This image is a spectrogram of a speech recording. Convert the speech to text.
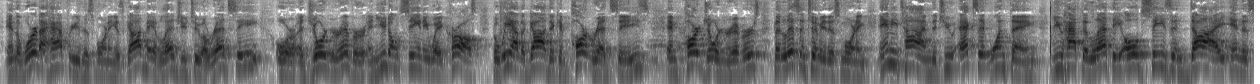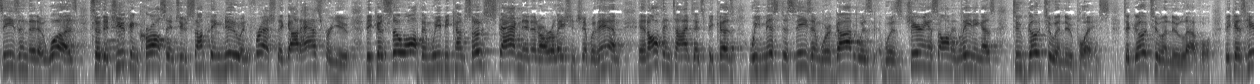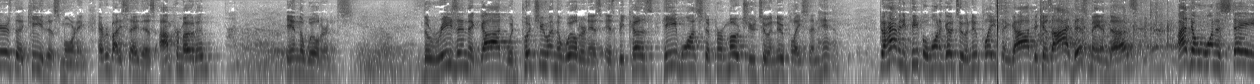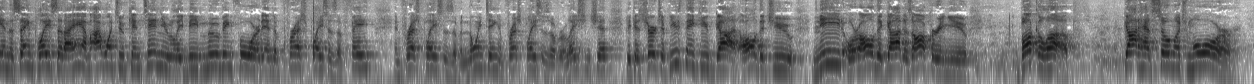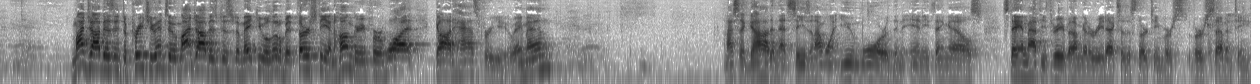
And the word I have for you this morning is God may have led you to a Red Sea or a Jordan River and you don't see any way crossed, but we have a God that can part Red Seas and part Jordan Rivers. But listen to me this morning. Anytime that you exit one thing, you have to let the old season die in the season that it was so that you can cross into something new and fresh that God has for you. Because so often we become so stagnant in our relationship with Him, and oftentimes it's because we missed a season where God was, was cheering us on and leading us to go to a new place, to go to a new level. Because here's the key this morning. Everybody say this I'm promoted, I'm promoted. in the wilderness. The reason that God would put you in the wilderness is because He wants to promote you to a new place in Him. Do I have any people want to go to a new place in God? Because I, this man does. I don't want to stay in the same place that I am. I want to continually be moving forward into fresh places of faith and fresh places of anointing and fresh places of relationship. Because, church, if you think you've got all that you need or all that God is offering you, buckle up. God has so much more. My job isn't to preach you into it. My job is just to make you a little bit thirsty and hungry for what God has for you. Amen? And I said, God, in that season, I want you more than anything else. Stay in Matthew 3, but I'm going to read Exodus 13, verse, verse 17.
